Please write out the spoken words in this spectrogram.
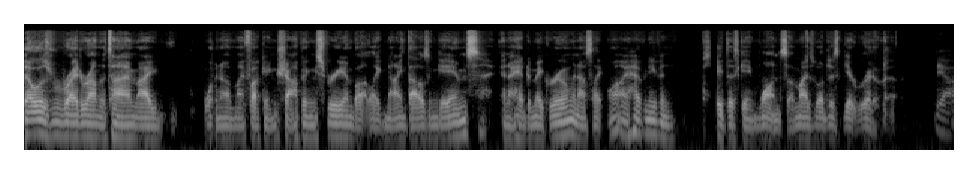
that was right around the time I went on my fucking shopping spree and bought like nine thousand games, and I had to make room. And I was like, well, I haven't even played this game once, so I might as well just get rid of it. Yeah.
